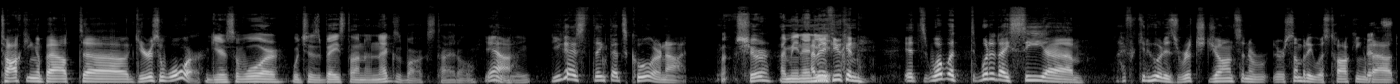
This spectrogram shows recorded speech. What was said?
talking about uh, Gears of War. Gears of War, which is based on an Xbox title. Yeah, do you guys think that's cool or not? Sure. I mean, any, I mean, if you can, it's what what what did I see? Um, I forget who it is. Rich Johnston or, or somebody was talking about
